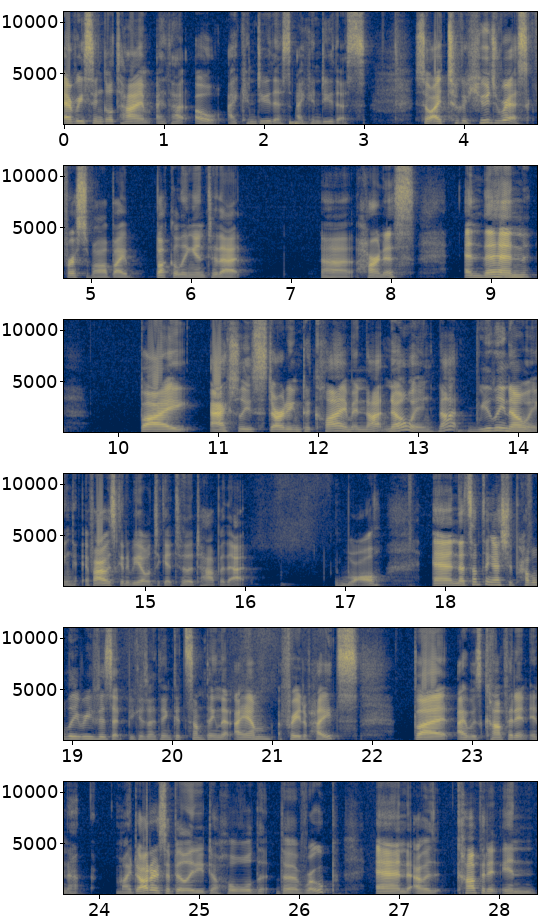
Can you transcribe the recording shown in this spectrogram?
every single time. I thought, oh, I can do this. I can do this. So I took a huge risk, first of all, by buckling into that uh, harness. And then by actually starting to climb and not knowing, not really knowing if I was going to be able to get to the top of that wall. And that's something I should probably revisit because I think it's something that I am afraid of heights, but I was confident in my daughter's ability to hold the rope and I was confident in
